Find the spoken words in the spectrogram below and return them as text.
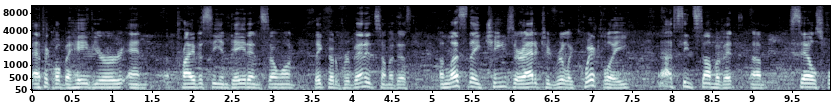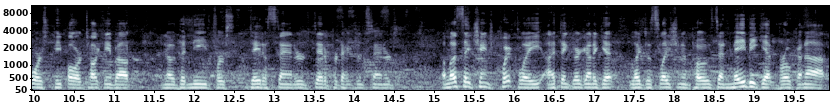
ethical behavior and privacy and data and so on, they could have prevented some of this. Unless they change their attitude really quickly, I've seen some of it. Um, Salesforce people are talking about you know, the need for data standards, data protection standards. Unless they change quickly, I think they're going to get legislation imposed and maybe get broken up.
